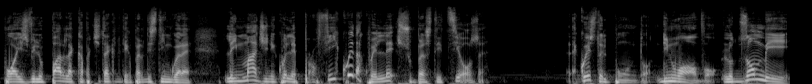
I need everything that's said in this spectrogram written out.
puoi sviluppare la capacità critica per distinguere le immagini, quelle proficue, da quelle superstiziose. E questo è il punto. Di nuovo, lo zombie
